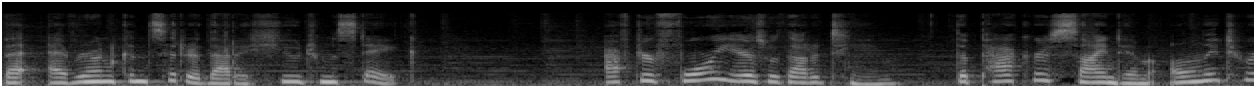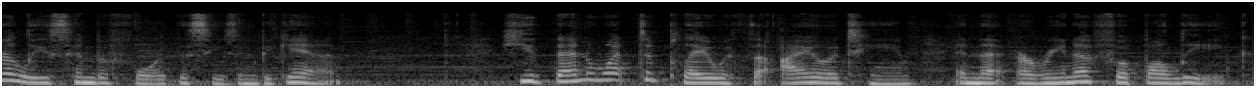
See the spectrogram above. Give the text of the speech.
But everyone considered that a huge mistake. After four years without a team, the Packers signed him only to release him before the season began. He then went to play with the Iowa team in the Arena Football League.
